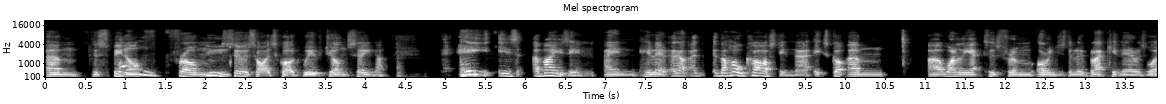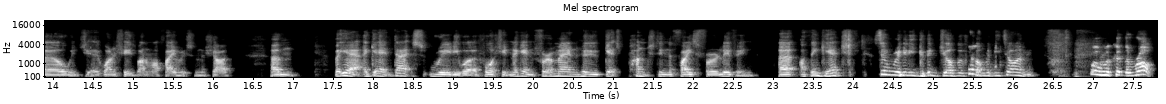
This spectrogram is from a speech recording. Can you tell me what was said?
Um, the spin-off Oh. from Mm. Suicide Squad with John Cena. He is amazing and hilarious. Uh, uh, the whole cast in that. It's got um uh, one of the actors from Orange is the New Black in there as well. Which uh, one she's one of my favourites from the show. Um, but yeah, again, that's really worth watching. And again, for a man who gets punched in the face for a living, uh, I think he actually does a really good job of Well- comedy timing. well, look at The Rock.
